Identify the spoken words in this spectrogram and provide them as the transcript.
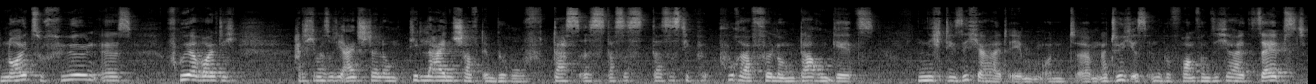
neu zu fühlen, ist, früher wollte ich, hatte ich immer so die Einstellung, die Leidenschaft im Beruf, das ist, das ist, das ist die pure Erfüllung, darum geht's. Nicht die Sicherheit eben. Und ähm, natürlich ist eine Form von Sicherheit selbst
